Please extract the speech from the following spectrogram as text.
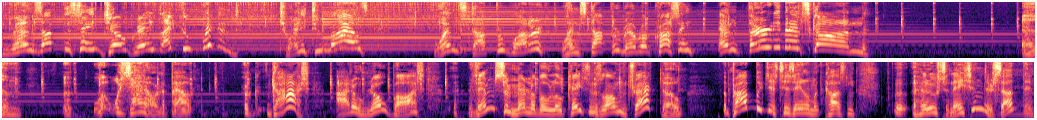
Runs up the St. Joe grade like the wind. 22 miles. One stop for water, one stop for railroad crossing, and 30 minutes gone. Um, uh, what was that all about? Uh, gosh, I don't know, boss. Them some memorable locations along the track, though. Probably just his ailment causing uh, hallucinations or something.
